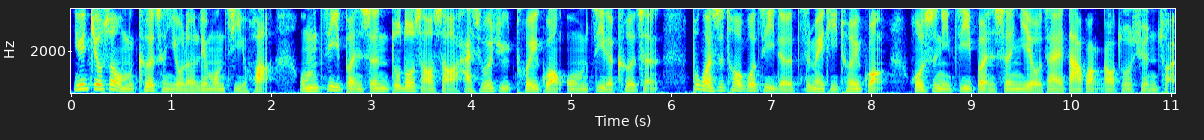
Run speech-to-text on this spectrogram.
因为就算我们课程有了联盟计划，我们自己本身多多少少还是会去推广我们自己的课程，不管是透过自己的自媒体推广，或是你自己本身也有在打广告做宣传。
